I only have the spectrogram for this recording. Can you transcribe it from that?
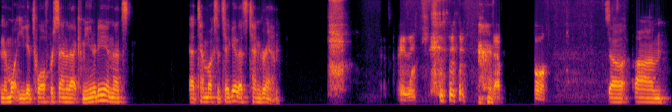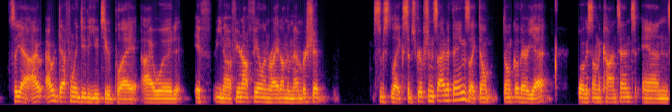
and then what? You get twelve percent of that community, and that's at ten bucks a ticket. That's ten grand crazy. cool. So, um, so yeah, I, I would definitely do the YouTube play. I would, if you know, if you're not feeling right on the membership, subs- like subscription side of things, like don't don't go there yet. Focus on the content, and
